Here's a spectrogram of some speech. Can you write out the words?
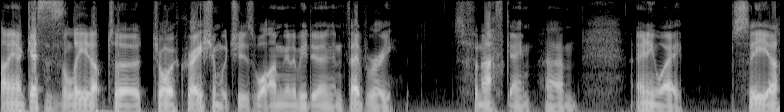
I mean, I guess this is a lead up to Joy of Creation, which is what I'm going to be doing in February. It's a FNAF game. Um, anyway, see ya.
